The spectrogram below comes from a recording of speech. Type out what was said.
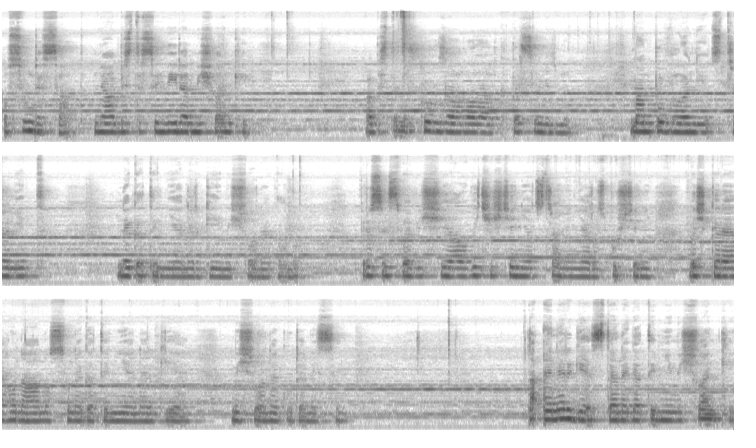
80. Měla byste si hlídat myšlenky, abyste nesklouzávala k pesimismu. Mám povolení odstranit negativní energii myšlenek, ano. Prosím své vyšší a o vyčištění, odstranění a rozpuštění veškerého nánosu negativní energie, myšlenek u demisy. Ta energie z té negativní myšlenky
